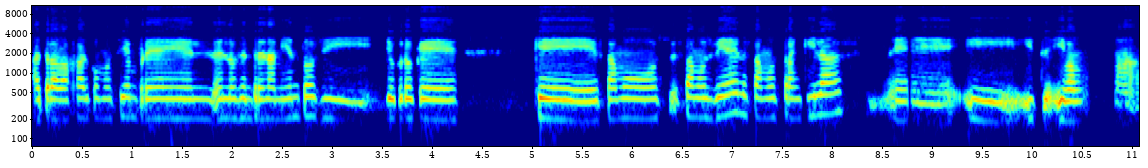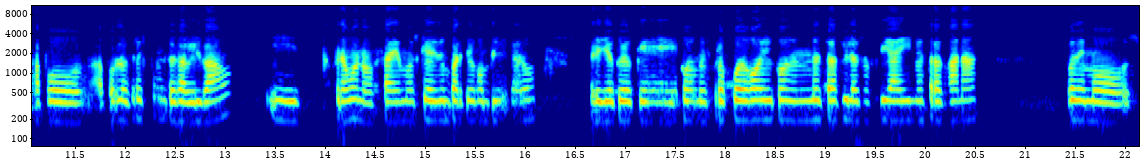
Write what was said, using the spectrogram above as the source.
a trabajar como siempre en, en, los entrenamientos y yo creo que que estamos estamos bien, estamos tranquilas eh, y, y, y, vamos a, a, por, a por los tres puntos a Bilbao. Y pero bueno sabemos que es un partido complicado pero yo creo que con nuestro juego y con nuestra filosofía y nuestras ganas podemos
